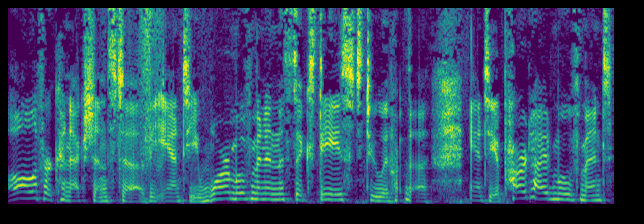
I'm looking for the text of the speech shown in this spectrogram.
all of her connections to the anti-war movement in the 60s, to the anti-apartheid movement.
